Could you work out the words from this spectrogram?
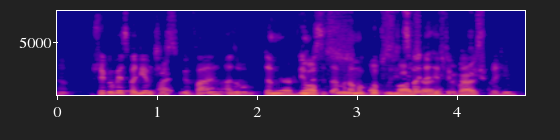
Ja. Stecko, wer ist bei dir am tiefsten gefallen? Also, dann, Ja, wir Dobbs- müssen jetzt einmal noch mal kurz Dobbs über die zweite Hälfte quasi sprechen.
